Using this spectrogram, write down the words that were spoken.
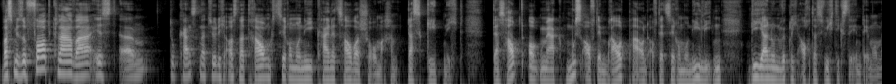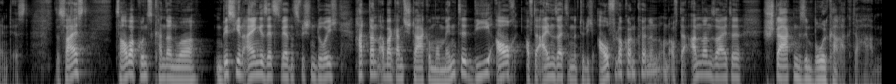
Was mir sofort klar war, ist, ähm, du kannst natürlich aus einer Trauungszeremonie keine Zaubershow machen. Das geht nicht das Hauptaugenmerk muss auf dem Brautpaar und auf der Zeremonie liegen, die ja nun wirklich auch das Wichtigste in dem Moment ist. Das heißt, Zauberkunst kann da nur ein bisschen eingesetzt werden zwischendurch, hat dann aber ganz starke Momente, die auch auf der einen Seite natürlich auflockern können und auf der anderen Seite starken Symbolcharakter haben.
